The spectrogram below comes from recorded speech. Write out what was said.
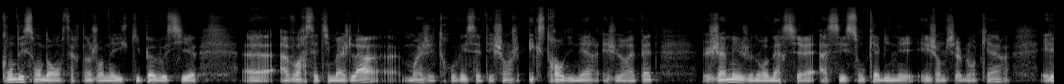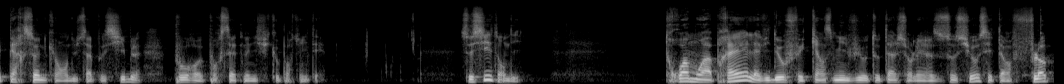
condescendants, certains journalistes qui peuvent aussi euh, euh, avoir cette image-là. moi, j'ai trouvé cet échange extraordinaire et je le répète, jamais je ne remercierai assez son cabinet et Jean-Michel Blanquer et les personnes qui ont rendu ça possible pour, pour cette magnifique opportunité. Ceci étant dit, Trois mois après, la vidéo fait 15 000 vues au total sur les réseaux sociaux. C'est un flop,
